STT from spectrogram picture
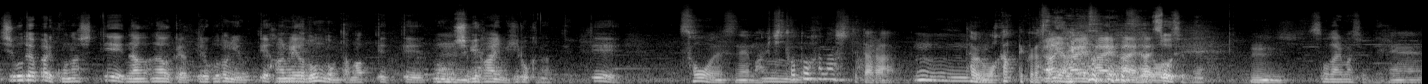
仕事やっぱりこなして長長くやってることによって判例がどんどん溜まっていって、もう守備範囲も広くなっていって、そうですね、まあ、うん。人と話してたらうんうんうん。多分分かってくださるはいはいはいはいはい。そううですよね。うん。そうなりますよね。ね、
